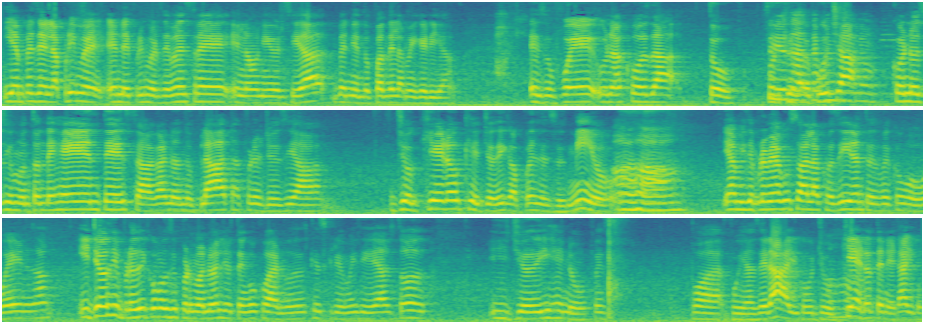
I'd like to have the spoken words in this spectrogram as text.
Y empecé en, la primer, en el primer semestre en la universidad vendiendo pan de la amiguería. Eso fue una cosa top. Sí, Porque o sea, me pucha, conocí un montón de gente, estaba ganando plata, pero yo decía, yo quiero que yo diga, pues eso es mío. Ajá. Y a mí siempre me ha gustado la cocina, entonces fue como, bueno, ¿no? Y yo siempre soy como super manual, yo tengo cuadernos que escribo mis ideas, todo. Y yo dije, no, pues voy a, hacer algo, yo quiero tener algo.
